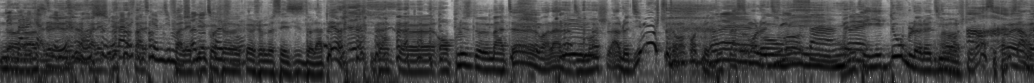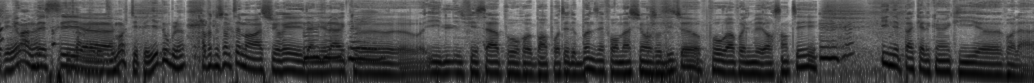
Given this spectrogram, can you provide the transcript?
Mais pas non, le c'est- quatrième dimanche. Fallait bien- Pas le fallait- quatrième dimanche. Fallait Un bien autre que je, jour. que je me saisisse de la perche. Donc, euh, en plus de matin, voilà, le dimanche là, le dimanche, tu te rends compte, le déplacement le oui, dimanche, ça, on ouais. est payé double le dimanche, tu vois, c'est comme Ouais, ça en mais- général. mais hein. c'est, Tu travailles euh, le dimanche, t'es payé double. hein. En fait, nous sommes tellement rassurés, Daniela, que oui. euh, il, il fait ça pour euh, bon, apporter de bonnes informations aux auditeurs, pour avoir une meilleure santé. Il n'est pas quelqu'un qui, euh, voilà,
